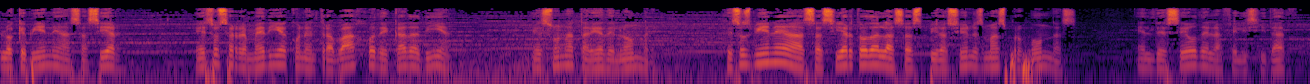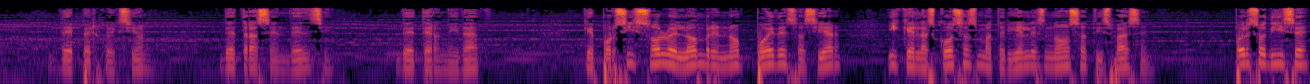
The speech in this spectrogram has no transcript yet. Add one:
lo que viene a saciar. Eso se remedia con el trabajo de cada día. Es una tarea del hombre. Jesús viene a saciar todas las aspiraciones más profundas, el deseo de la felicidad, de perfección, de trascendencia, de eternidad, que por sí solo el hombre no puede saciar y que las cosas materiales no satisfacen. Por eso dice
